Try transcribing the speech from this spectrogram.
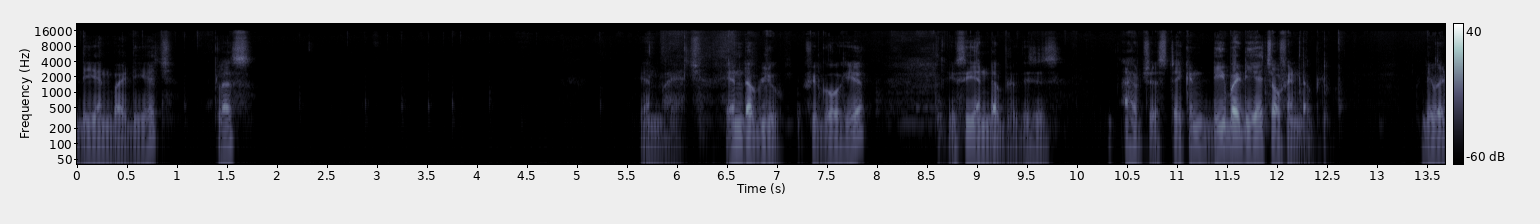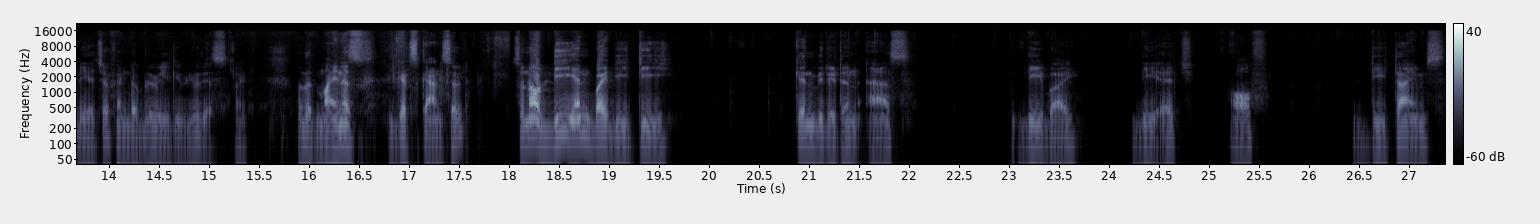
dN by dH plus n by h. NW, if you go here, you see NW, this is, I have just taken d by dH of NW, d by dH of NW will give you this, right. Now, that minus gets cancelled. So, now dN by dt can be written as d by dH of d times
